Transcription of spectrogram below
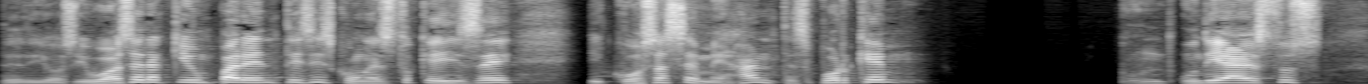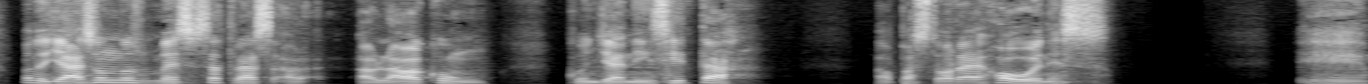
de Dios. Y voy a hacer aquí un paréntesis con esto que dice y cosas semejantes, porque un, día estos, bueno, ya hace unos meses atrás hablaba con, con Janincita, la pastora de jóvenes, eh,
